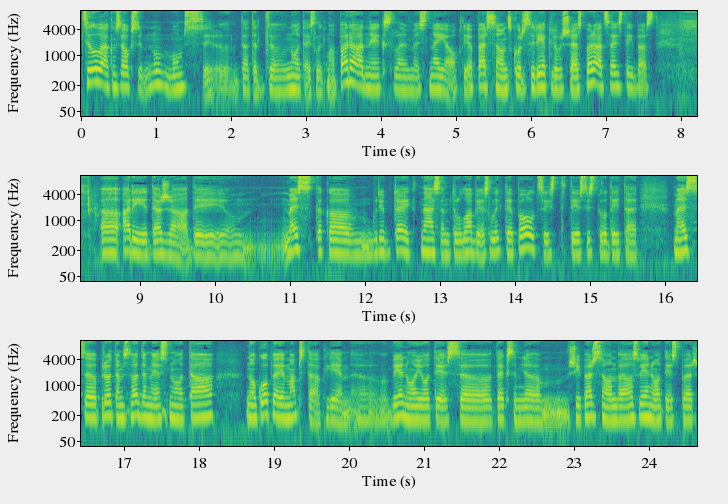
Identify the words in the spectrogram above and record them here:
cilvēku sauksim, nu, mums ir tātad noteikti likumā parādnieks, lai mēs nejauktu, ja personas, kuras ir iekļuvušajās parāda saistībās, arī ir dažādi. Um, mēs, tā kā gribu teikt, neesam tur labie sliktie policisti, tiesa izpildītāji. Mēs, protams, vadamies no tā, no kopējiem apstākļiem, vienojoties, teiksim, ja šī persona vēlas vienoties par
